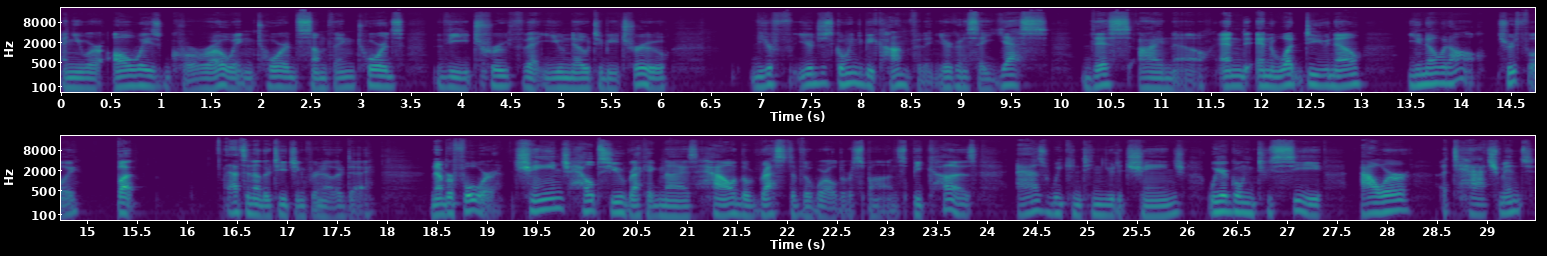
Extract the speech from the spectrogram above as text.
and you are always growing towards something, towards the truth that you know to be true, you're you're just going to be confident. You're going to say, "Yes, this I know." And and what do you know? You know it all, truthfully. But that's another teaching for another day. Number four, change helps you recognize how the rest of the world responds because as we continue to change, we are going to see our attachment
